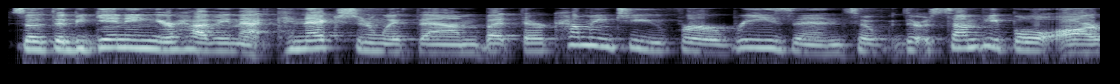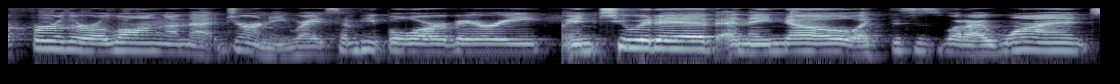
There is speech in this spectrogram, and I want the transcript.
So at the beginning, you're having that connection with them, but they're coming to you for a reason. So there, some people are further along on that journey, right? Some people are very intuitive and they know, like, this is what I want.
